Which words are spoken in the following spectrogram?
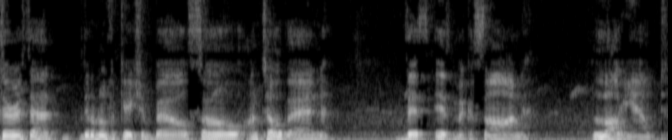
there's that little notification bell. So until then, this is Mecha-san logging out.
